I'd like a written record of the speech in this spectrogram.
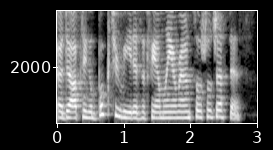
adopting a book to read as a family around social justice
